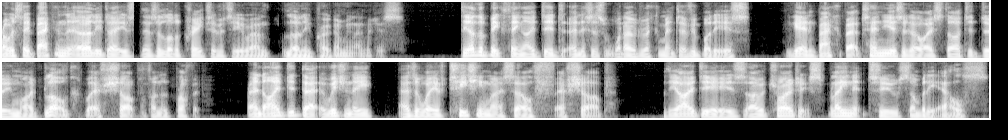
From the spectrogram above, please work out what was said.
I would say back in the early days, there's a lot of creativity around learning programming languages. The other big thing I did, and this is what I would recommend to everybody, is again, back about 10 years ago, I started doing my blog, F Sharp for Fun and Profit. And I did that originally as a way of teaching myself F Sharp. The idea is I would try to explain it to somebody else.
